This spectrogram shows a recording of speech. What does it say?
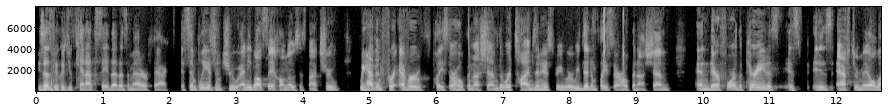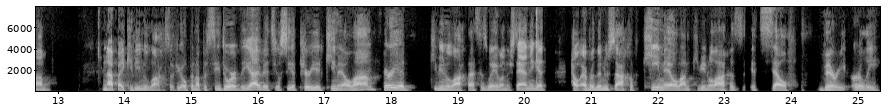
He says because you cannot say that as a matter of fact. It simply isn't true. Any Baal Seichel knows it's not true. We haven't forever placed our hope in Hashem. There were times in history where we didn't place our hope in Hashem, and therefore the period is is is after Me'olam, not by kivinulach. So if you open up a Siddur of the Yavitz, you'll see a period Ki Me'olam, period kivinulach. That's his way of understanding it. However, the Nusach of Ki Me'olam Kivinu lach is itself very early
